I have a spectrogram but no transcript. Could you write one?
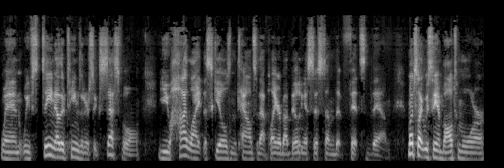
When we've seen other teams that are successful, you highlight the skills and the talents of that player by building a system that fits them. Much like we see in Baltimore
